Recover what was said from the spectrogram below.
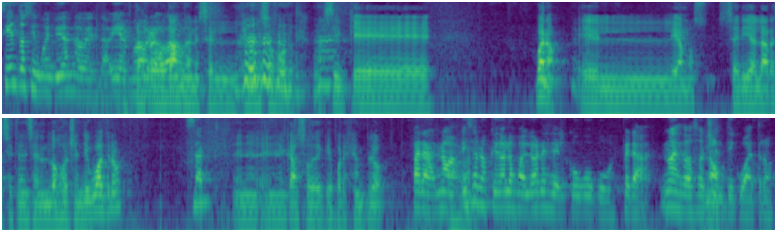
152.90. bien, Está rebotando en, ese, en el soporte. Así que Bueno, el, digamos, sería la resistencia en 284. Exacto. En el, caso de que, por ejemplo... Para, no, eso nos quedó los valores del QQQ. Espera, no es 284.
